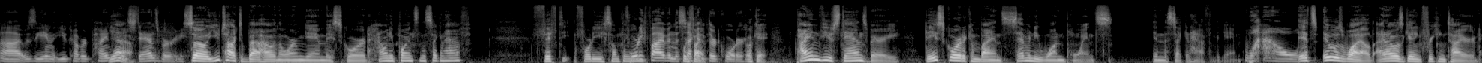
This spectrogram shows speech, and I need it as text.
Uh, it was the game that you covered, Pineview Yeah. and Stansbury. So you talked about how in the Orem game they scored how many points in the second half? 50, 40 something? 45 in the 45. second third quarter. Okay. Pineview Stansbury, they scored a combined 71 points in the second half of the game. Wow. It's it was wild. And I was getting freaking tired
